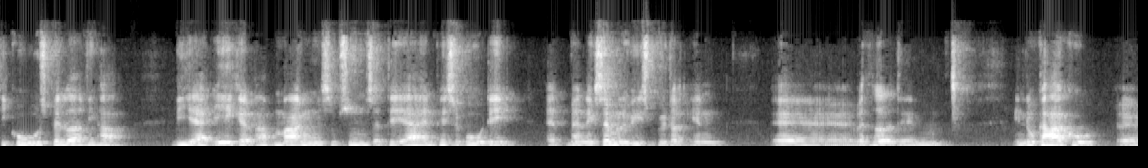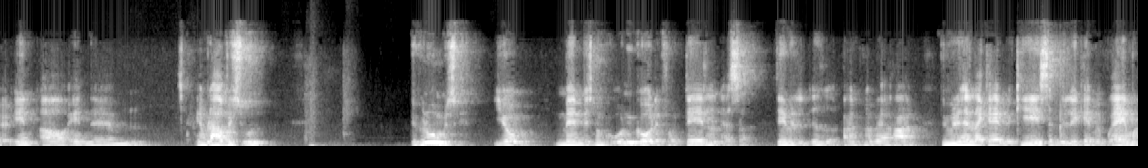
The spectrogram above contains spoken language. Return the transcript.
de gode spillere, vi har. Vi er ikke ret mange, som synes, at det er en pissegod idé, at man eksempelvis bytter en, øh, hvad hedder det, en Lukaku øh, ind og en, øh, en Vlahovic ud. Økonomisk, jo, men hvis man kunne undgå det for delen, altså Det vil banken være rart. Vi vil heller ikke have med Chiesa, vi vil ikke have med Bremer.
